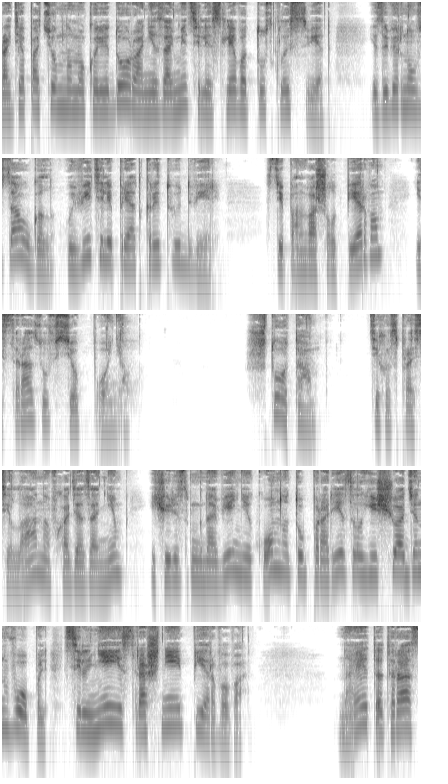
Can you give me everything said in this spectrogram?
Пройдя по темному коридору, они заметили слева тусклый свет и, завернув за угол, увидели приоткрытую дверь. Степан вошел первым и сразу все понял. «Что там?» — тихо спросила Анна, входя за ним, и через мгновение комнату прорезал еще один вопль, сильнее и страшнее первого. На этот раз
